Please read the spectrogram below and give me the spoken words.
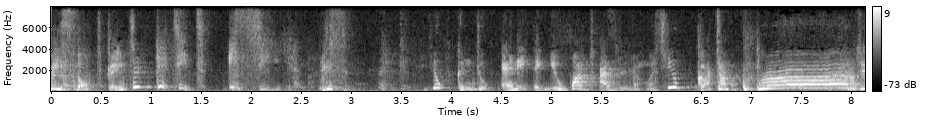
he's not going to get it, is he? Listen, you can do anything you want as long as you've got a party.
